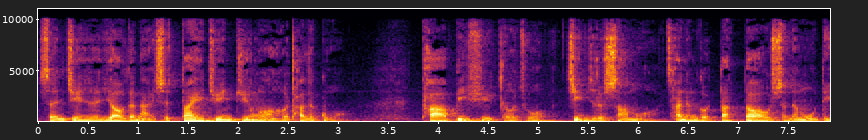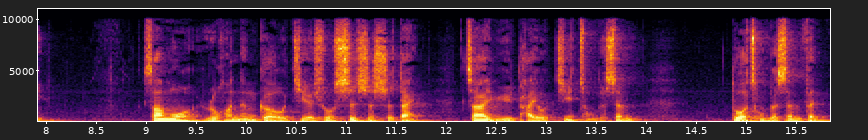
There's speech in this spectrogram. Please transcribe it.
神今日要的乃是带进君王和他的国，他必须得着今日的沙漠，才能够达到神的目的。沙漠如何能够结束世师时代，在于他有几种的身，多重的身份。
